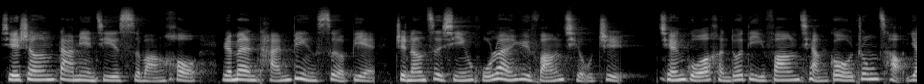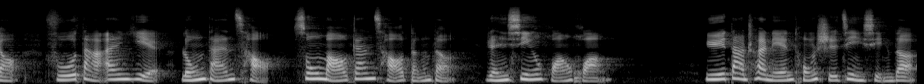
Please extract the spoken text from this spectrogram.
学生大面积死亡后，人们谈病色变，只能自行胡乱预防求治。全国很多地方抢购中草药，服大安叶。龙胆草、松毛甘草等等，人心惶惶。与大串联同时进行的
